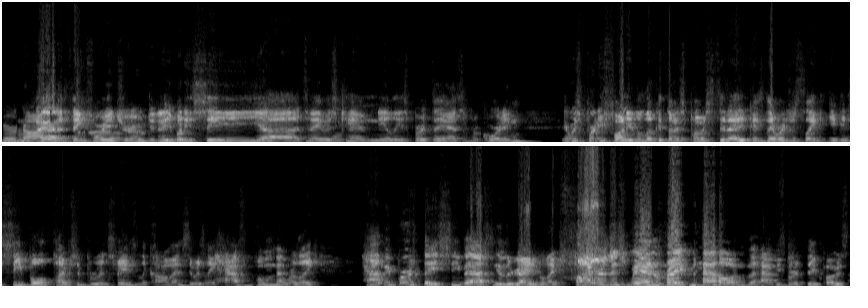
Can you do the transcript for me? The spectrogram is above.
or not. I got a thing for you, Um, Drew. Did anybody see uh, today was Cam Neely's birthday as of recording? It was pretty funny to look at those posts today because they were just like you could see both types of Bruins fans in the comments. There was like half of them that were like, "Happy birthday, Seabass!" The other guys were like, "Fire this man right now!" on the happy birthday post,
